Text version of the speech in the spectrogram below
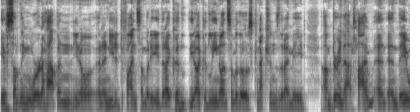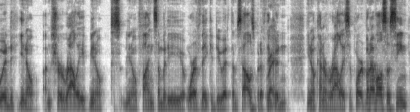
if something were to happen, you know, and I needed to find somebody that I could, you know, I could lean on some of those connections that I made um, during that time, and and they would, you know, I'm sure rally, you know, to you know find somebody, or if they could do it themselves, but if they right. couldn't, you know, kind of rally support. But I've also seen,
